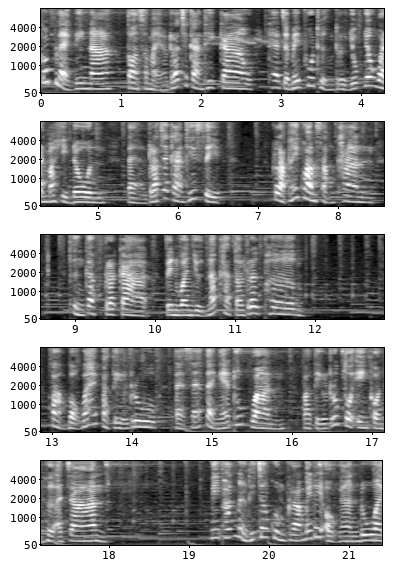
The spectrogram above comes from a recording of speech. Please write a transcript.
ก็แปลกดีนะ ตอนสมัยรัชกาลที่ 9 แทบจะไม่พูดถึงหรือยกย่องวันมหิดล แต่รัชกาลที่ 10 กลับให้ความสำคัญ ถึงกับประกาศ เป็นวันหยุดนักขัตฤกษ์เพิ่ม ปากบอกว่าให้ปฏิรูป แต่แซะแต่แง่ทุกวัน ปฏิรูปตัวเองก่อนเหอะอาจารย์ มีพักหนึ่งที่เจ้าคุณพระไม่ได้ออกงานด้วย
